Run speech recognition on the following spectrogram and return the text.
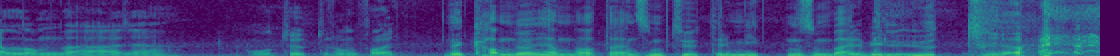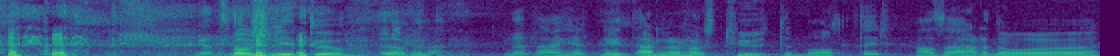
eller om det er Hva tuter de for? Det kan jo hende at det er en som tuter i midten, som bare vil ut. da sliter du jo. Dette er helt nytt. Er det noen slags tutemåter? Altså, Er det noe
